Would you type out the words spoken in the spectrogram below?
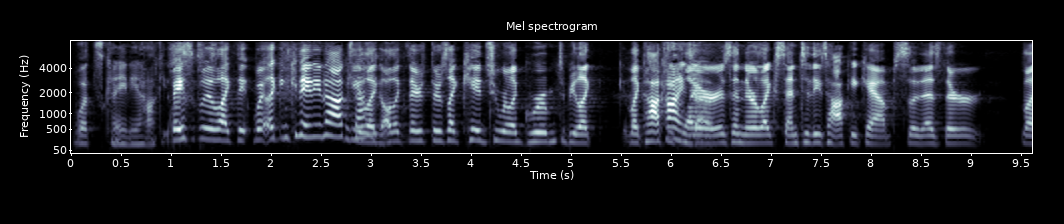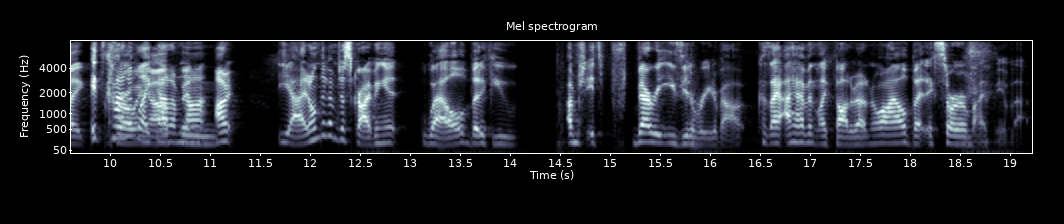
what's canadian hockey like? Basically, like they wait, like in Canadian hockey, that like mean? all like there's there's like kids who are like groomed to be like like hockey Kind of. players, and they're like sent to these hockey camps, and as they're like it's kind of like that i'm and- not I, yeah i don't think i'm describing it well but if you i'm it's very easy to read about because I, I haven't like thought about it in a while but it sort of reminds me of that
